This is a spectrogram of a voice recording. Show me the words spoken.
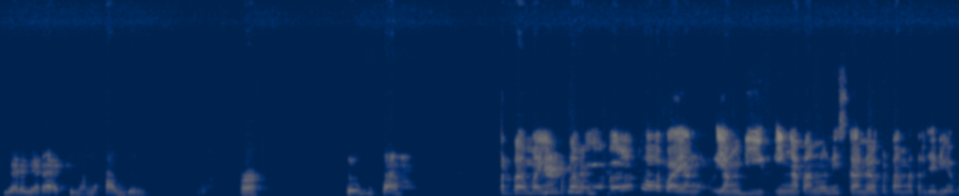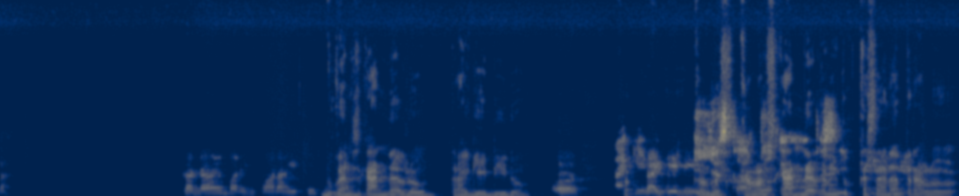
gara-gara cuma mau kabur. Hah? Sumpah. Pertamanya, pertamanya banget tuh apa? Yang yang diingatan lu nih skandal pertama terjadi apa? Skandal yang paling parah itu tuh bukan yang- skandal dong, tragedi dong. oh, Lagi. tragedi. Iya, Kalau skandal kalau kayak skandal kan itu ke sana terlalu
